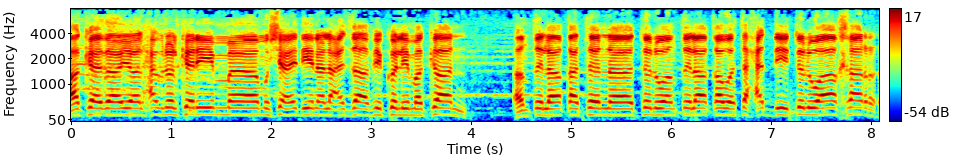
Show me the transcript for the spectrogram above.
هكذا أيها الحفل الكريم مشاهدينا الأعزاء في كل مكان. انطلاقة تلو انطلاقة وتحدي تلو آخر.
